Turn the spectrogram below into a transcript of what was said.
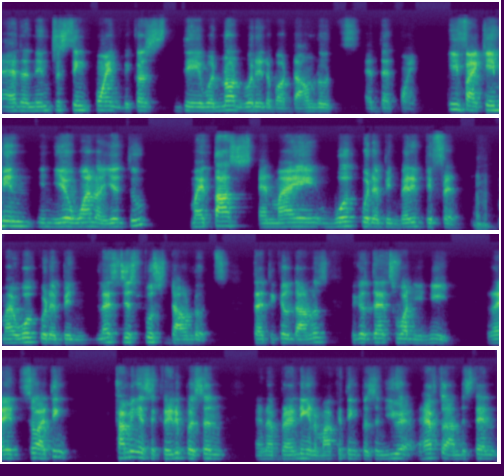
at an interesting point because they were not worried about downloads at that point. If I came in in year one or year two, my tasks and my work would have been very different. Mm-hmm. My work would have been let's just push downloads, statistical downloads, because that's what you need, right? So I think coming as a creative person and a branding and a marketing person, you have to understand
